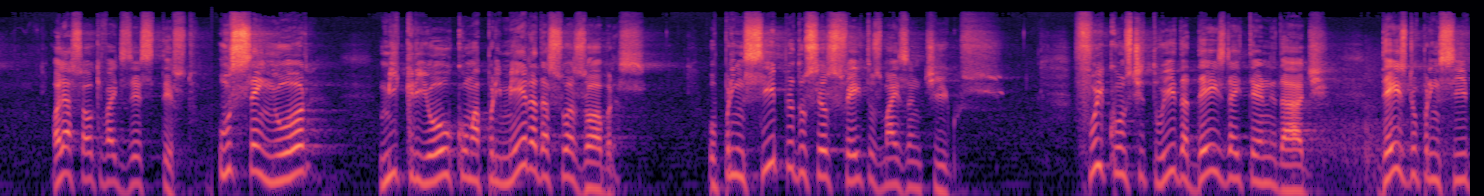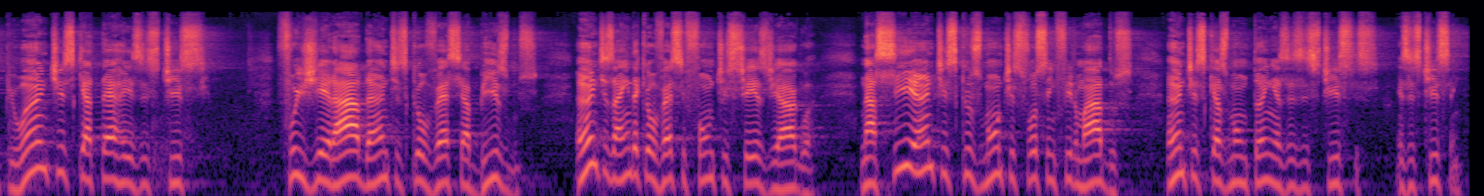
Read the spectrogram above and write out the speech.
Olha só o que vai dizer esse texto. O Senhor me criou como a primeira das suas obras, o princípio dos seus feitos mais antigos. Fui constituída desde a eternidade, desde o princípio, antes que a terra existisse. Fui gerada antes que houvesse abismos antes ainda que houvesse fontes cheias de água. Nasci antes que os montes fossem firmados, antes que as montanhas existissem.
